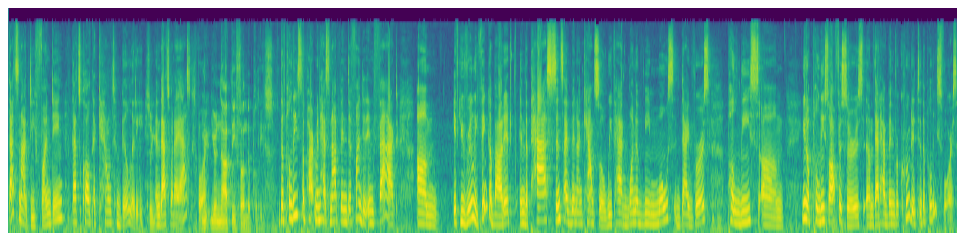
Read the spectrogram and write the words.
That's not defunding, that's called accountability. So and that's what I asked for. You- You're not defund the police. the police department has not been defunded. In fact, um, if you really think about it, in the past, since I've been on council, we've had one of the most diverse police, um, you know, police officers um, that have been recruited to the police force,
